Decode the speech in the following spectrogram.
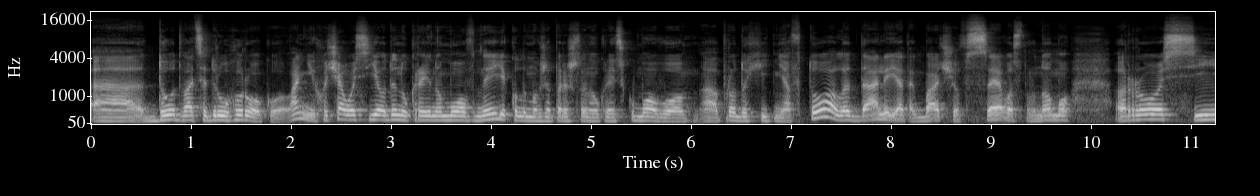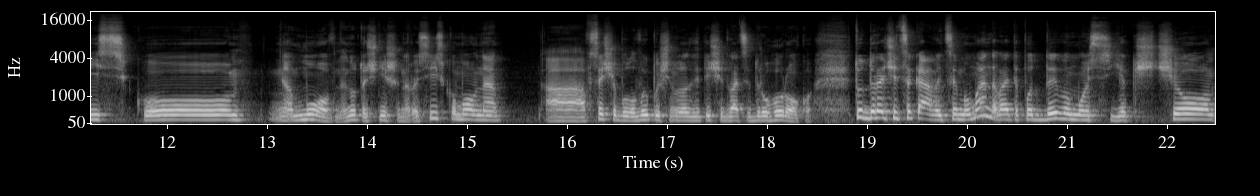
е, до 22 року. А ні, хоча ось є один україномовний, коли ми вже перейшли на українську мову е, про дохідні авто, але далі я так бачу, все в основному російськомовне, ну точніше, не російськомовне. А все, що було випущено до 2022 року. Тут, до речі, цікавий цей момент. Давайте подивимось, якщо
